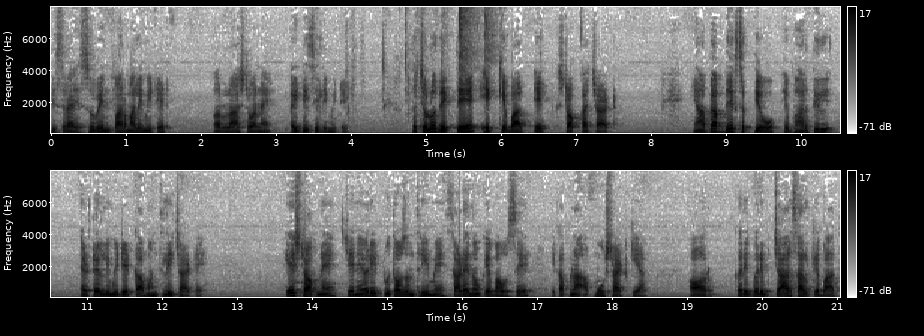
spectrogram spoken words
तीसरा है सुवेन फार्मा लिमिटेड और लास्ट वन है आईटीसी लिमिटेड तो चलो देखते हैं एक के बाद एक स्टॉक का चार्ट यहाँ पे आप देख सकते हो ये भारतीय एयरटेल लिमिटेड का मंथली चार्ट है। ये स्टॉक ने जनवरी 2003 में साढ़े नौ के भाव से एक अपना अपमूव स्टार्ट किया और करीब करीब चार साल के बाद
